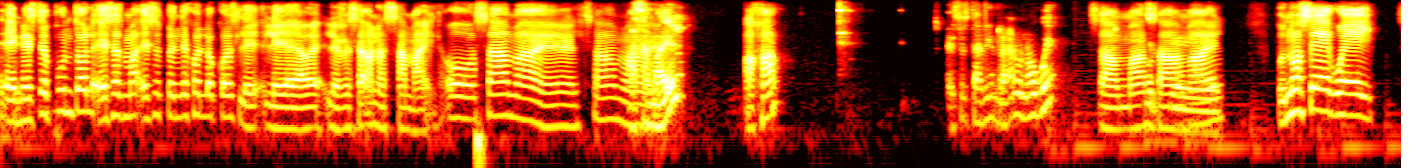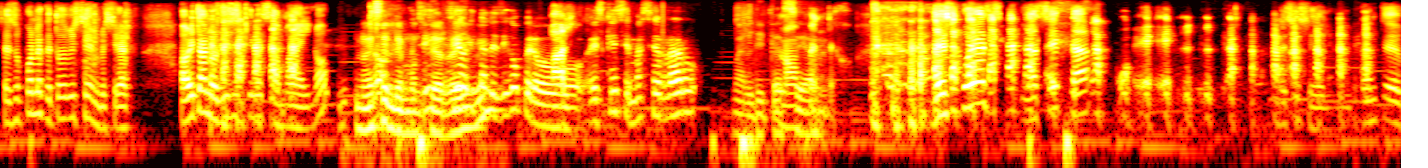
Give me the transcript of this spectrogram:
en este punto, esas, esos pendejos locos le, le, rezaban a Samael. Oh, Samael, Samael. ¿A Samael? Ajá. Eso está bien raro, ¿no, güey? Sama, Samael. Pues no sé, güey. Se supone que tú viste investigar. Ahorita nos dices quién es Samael, ¿no? No es el de Monterrey. Sí, ahorita les digo, pero es que se me hace raro. Maldita no, sea. pendejo. Después, la secta. Ese es el ponte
